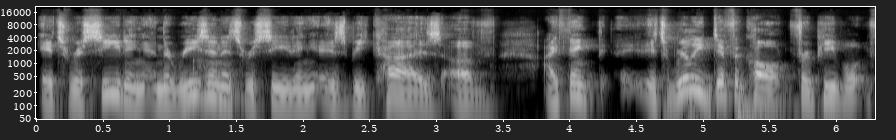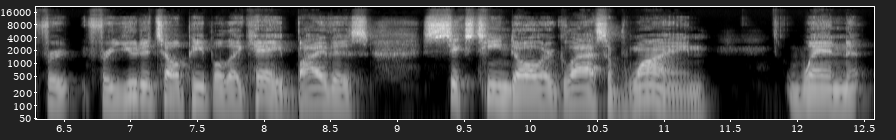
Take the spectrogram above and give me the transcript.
it's receding, and the reason it's receding is because of. I think it's really difficult for people for for you to tell people like, "Hey, buy this sixteen dollar glass of wine," when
